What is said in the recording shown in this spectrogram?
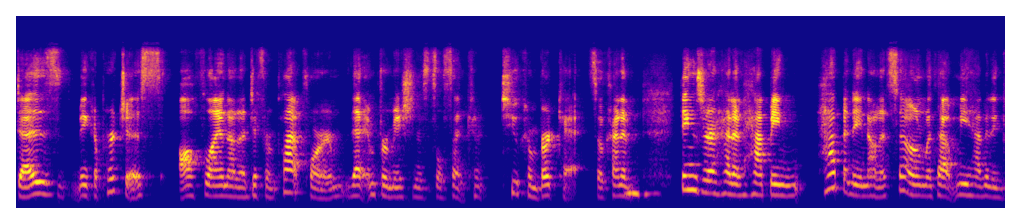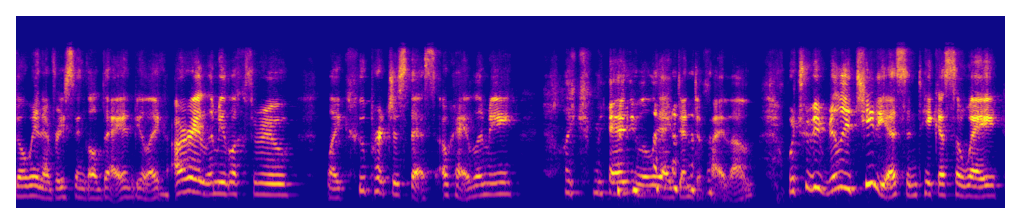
does make a purchase offline on a different platform, that information is still sent to ConvertKit. So kind of Mhm. things are kind of happening happening on its own without me having to go in every single day and be like, all right, let me look through like who purchased this. Okay, let me like manually identify them, which would be really tedious and take us away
